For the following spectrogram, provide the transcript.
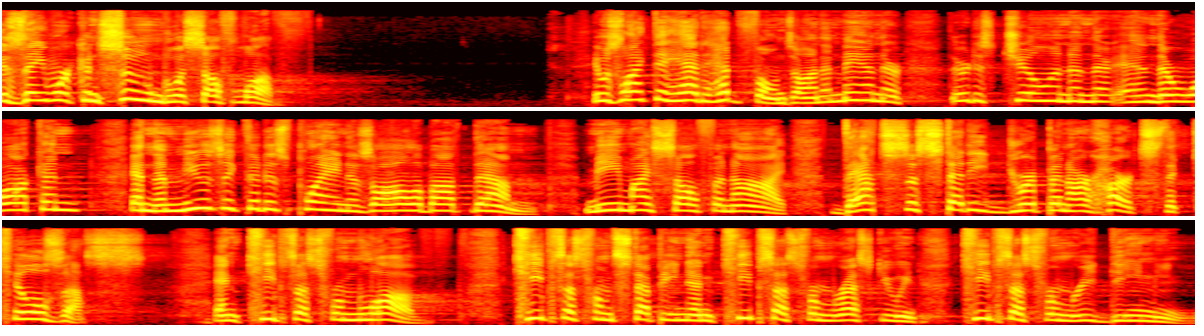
is they were consumed with self love. It was like they had headphones on, and man, they're, they're just chilling and they're, and they're walking, and the music that is playing is all about them me, myself, and I. That's the steady drip in our hearts that kills us and keeps us from love, keeps us from stepping in, keeps us from rescuing, keeps us from redeeming.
